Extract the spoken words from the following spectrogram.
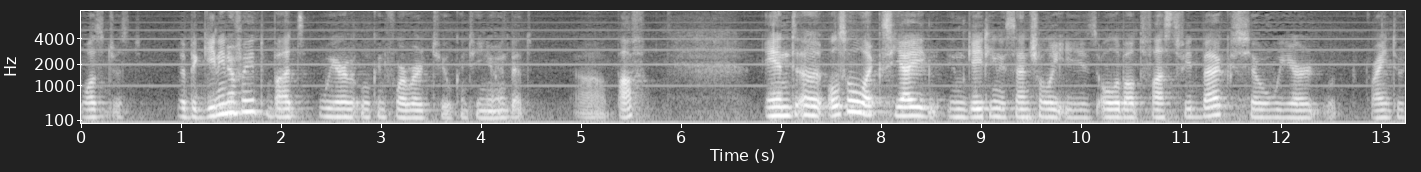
was just the beginning of it, but we're looking forward to continuing that uh, path. And uh, also, like CI in gating essentially is all about fast feedback. So we are trying to,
